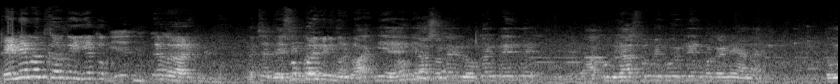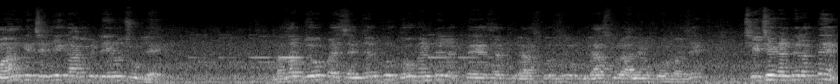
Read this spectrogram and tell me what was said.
ट्रेनें बंद कर दें ये तो अच्छा जैसे कोई भी नहीं बात ये है कि आप अगर लोकल ट्रेन में आपको बिलासपुर में कोई ट्रेन पकड़ने आना है तो मान के चलिए कि आपकी ट्रेन छूट जाएगी। मतलब जो पैसेंजर को दो घंटे लगते हैं सर बिलासपुर से बिलासपुर आने में कोरबा से छह छह घंटे लगते हैं।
